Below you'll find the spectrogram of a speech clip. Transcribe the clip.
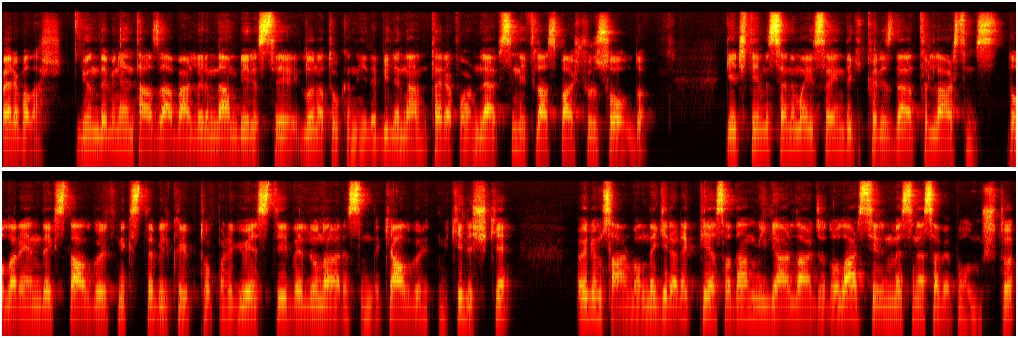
Merhabalar. Gündemin en taze haberlerinden birisi Luna Token ile bilinen Terraform Labs'in iflas başvurusu oldu. Geçtiğimiz sene Mayıs ayındaki krizden hatırlarsınız. Dolara endeksli algoritmik stabil kripto para USD ve Luna arasındaki algoritmik ilişki ölüm sarmalına girerek piyasadan milyarlarca dolar silinmesine sebep olmuştu.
